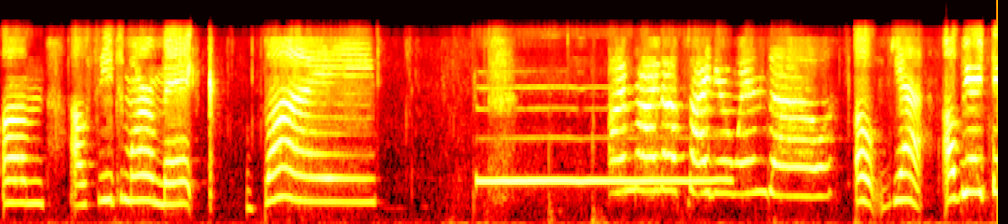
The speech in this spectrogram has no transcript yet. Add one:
Um, I'll see you tomorrow, Mick. Bye. I'm right outside your window. Oh, yeah. I'll be right there.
